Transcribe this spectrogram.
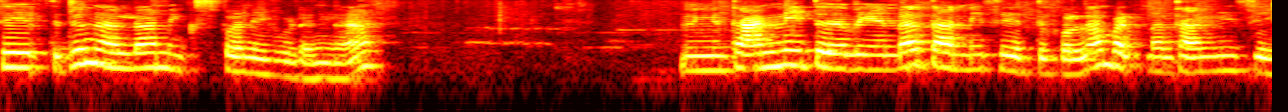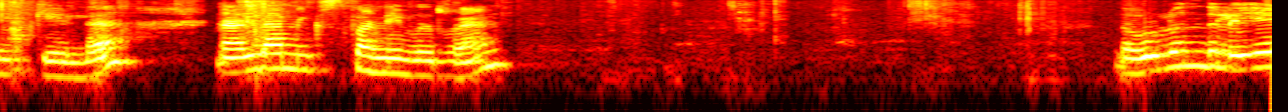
சேர்த்துட்டு நல்லா மிக்ஸ் பண்ணி விடுங்க. நீங்கள் தண்ணி தேவைன்னா தண்ணி சேர்த்துக்கொள்ளலாம் பட் நான் தண்ணி சேர்க்கல. நல்லா மிக்ஸ் பண்ணி விடுறேன். இந்த உளுந்துலேயே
